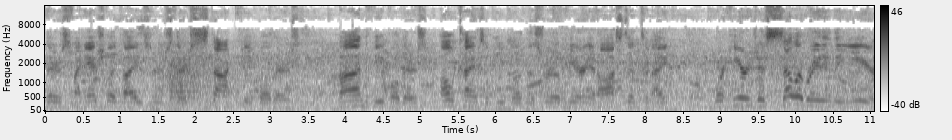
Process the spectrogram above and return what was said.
there's financial advisors, there's stock people, there's bond people, there's all kinds of people in this room here in Austin tonight. We're here just celebrating the year.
